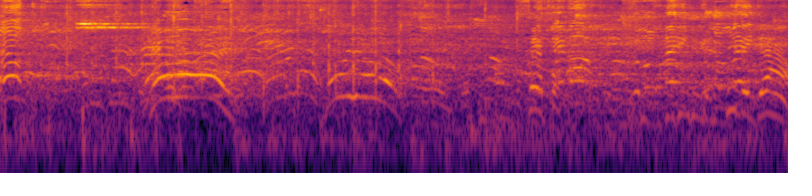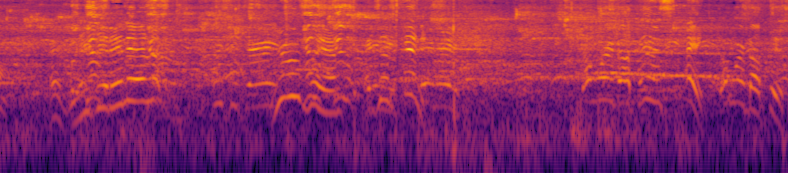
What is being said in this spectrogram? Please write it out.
Help! Simple. Keep it down. Hey, when you get in there, use him and just finish. Don't worry about this. Hey, don't worry about this.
